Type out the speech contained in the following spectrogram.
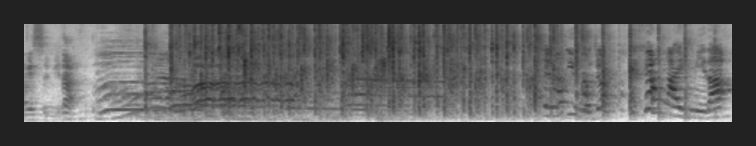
가겠습니다. 제목이 뭐죠? 태평가입니다.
